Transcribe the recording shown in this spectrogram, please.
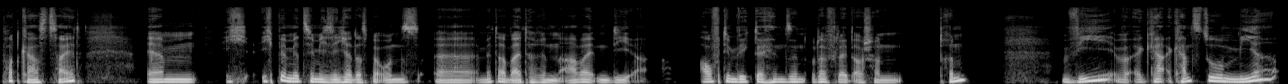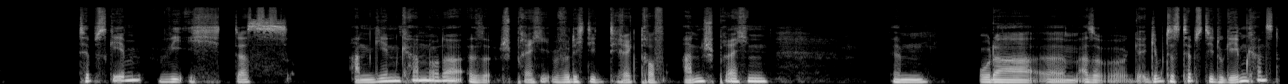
Podcast-Zeit. Ähm, ich, ich bin mir ziemlich sicher, dass bei uns äh, Mitarbeiterinnen arbeiten, die auf dem Weg dahin sind oder vielleicht auch schon drin. Wie kannst du mir Tipps geben, wie ich das angehen kann? Oder also spreche, würde ich die direkt drauf ansprechen? Ähm, oder ähm, also gibt es Tipps, die du geben kannst?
